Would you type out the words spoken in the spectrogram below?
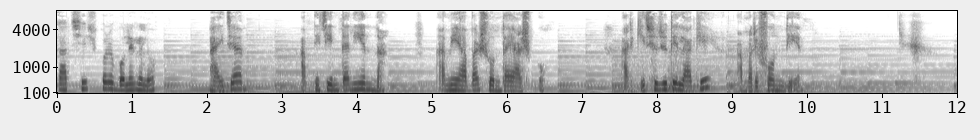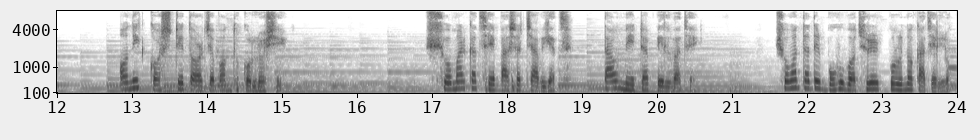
কাজ শেষ করে বলে গেল, ভাইজান, আপনি চিন্তা নিয়েন না, আমি আবার সন্ধ্যায় আসব। আর কিছু যদি লাগে, আমারে ফোন দিয়েন। অনেক কষ্টে দরজা বন্ধ করল সে। সোমার কাছে বাসার চাবি আছে, তাও মেয়েটা বেল বাজায়। সোমা তাদের বহু বছরের পুরনো কাজের লোক।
